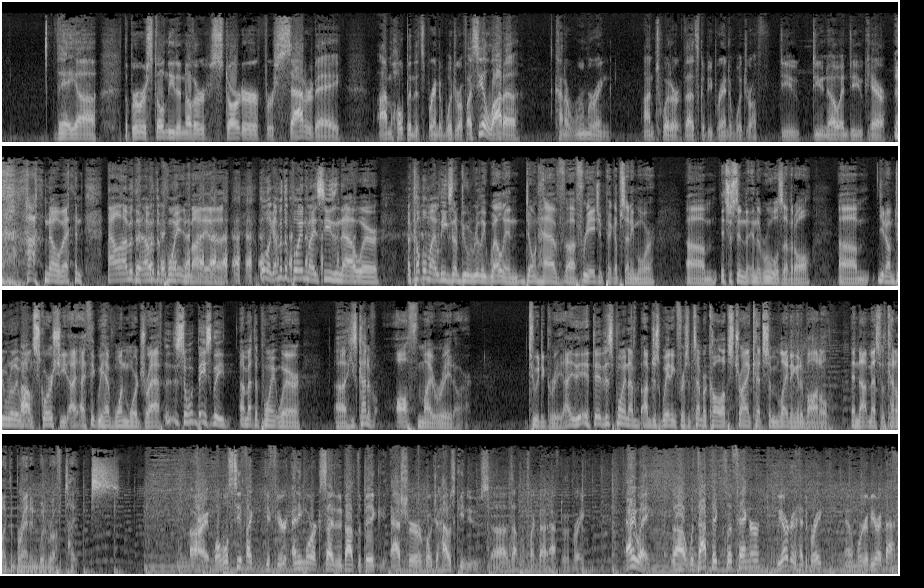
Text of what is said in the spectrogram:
They uh, the Brewers still need another starter for Saturday. I'm hoping it's Brandon Woodruff. I see a lot of kind of rumoring on Twitter That's going to be Brandon Woodruff. Do you do you know and do you care? no, man. Al, I'm at the I'm at the point in my uh, well, look, I'm at the point in my season now where a couple of my leagues that I'm doing really well in don't have uh, free agent pickups anymore. Um, it's just in the in the rules of it all. Um, you know, I'm doing really well Oh. on score sheet. I, I think we have one more draft. So basically, I'm at the point where uh, he's kind of off my radar to a degree. I, at this point, I'm I'm just waiting for September call ups, try and catch some lightning in a bottle, and not mess with kind of like the Brandon Woodruff types. All right. Well, we'll see if I if you're any more excited about the big Asher Wojciechowski news uh, that we'll talk about after the break. Anyway, uh, with that big cliffhanger, we are going to head to break, and we're going to be right back.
